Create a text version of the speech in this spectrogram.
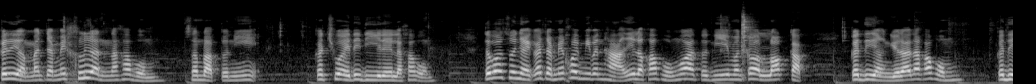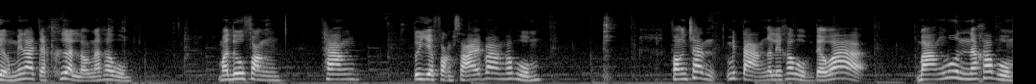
กระเดื่องมันจะไม่เคลื่อนนะครับผมสำหรับตัวนี้ก็ช่วยได้ดีเลยแหละครับผม แต่ว่าส่วนใหญ่ก็จะไม่ค่อยมีปัญหานี่หรอกครับ ผมว่าตัวนี้มันก็ล็อกกับกระเดื่องอยู่แล้วนะครับ ผมกระเดื่องไม่น่าจะเคลื่อนหรอกนะครับผม มาดูฝั่งทางตัวเหยียบฝั่งซ้ายบ้างครับผม ฟังก์ชันไม่ต่างกันเลยครับผม แต่ว่าบางรุ่นนะครับผม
